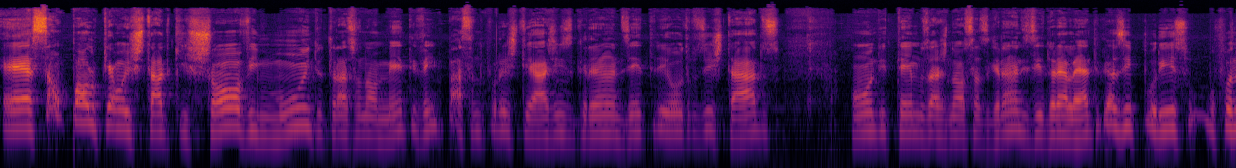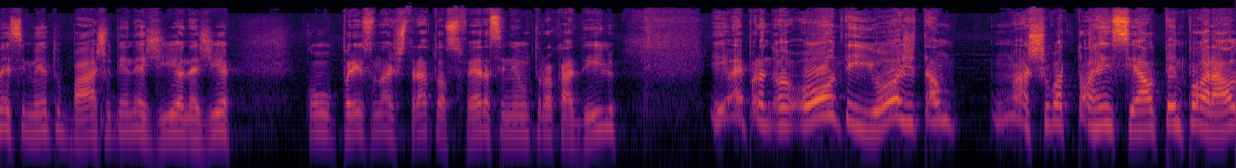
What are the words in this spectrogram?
É, São Paulo, que é um estado que chove muito tradicionalmente, vem passando por estiagens grandes, entre outros estados, onde temos as nossas grandes hidrelétricas e por isso o fornecimento baixo de energia, energia com o preço na estratosfera, sem nenhum trocadilho. E pra, ontem e hoje está um, uma chuva torrencial, temporal,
